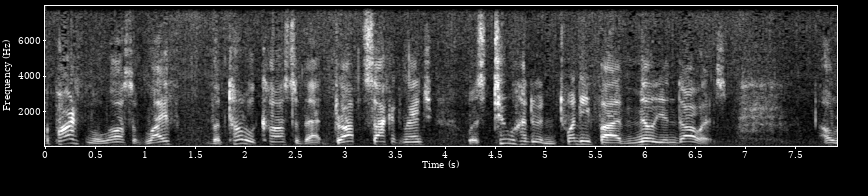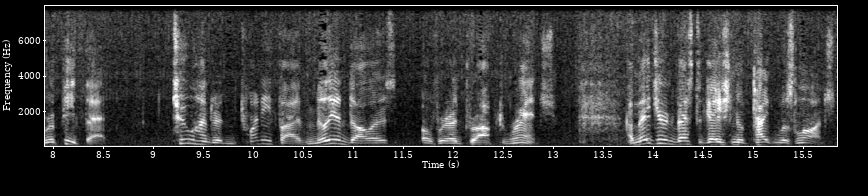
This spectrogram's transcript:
Apart from the loss of life, the total cost of that dropped socket wrench was $225 million. I'll repeat that. $225 million over a dropped wrench. A major investigation of Titan was launched.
